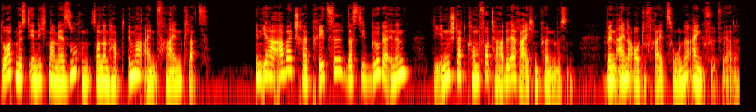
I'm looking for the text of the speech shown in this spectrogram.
Dort müsst ihr nicht mal mehr suchen, sondern habt immer einen freien Platz. In ihrer Arbeit schreibt Prezel, dass die BürgerInnen die Innenstadt komfortabel erreichen können müssen, wenn eine autofreie Zone eingeführt werde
